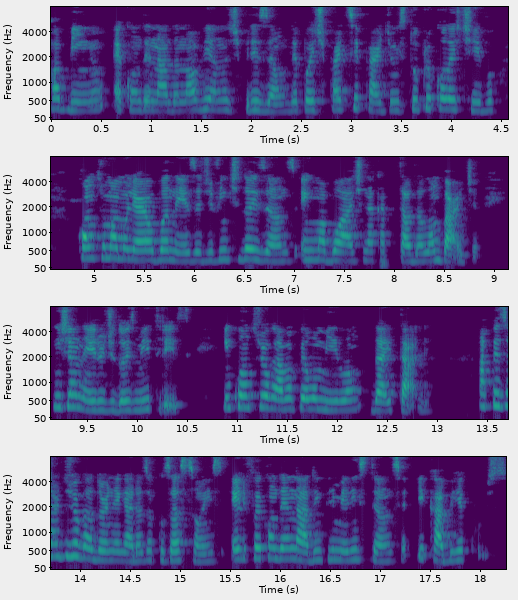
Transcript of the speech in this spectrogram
Robinho é condenado a nove anos de prisão depois de participar de um estupro coletivo contra uma mulher albanesa de 22 anos em uma boate na capital da Lombardia, em janeiro de 2013, enquanto jogava pelo Milan da Itália. Apesar do jogador negar as acusações, ele foi condenado em primeira instância e cabe recurso.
